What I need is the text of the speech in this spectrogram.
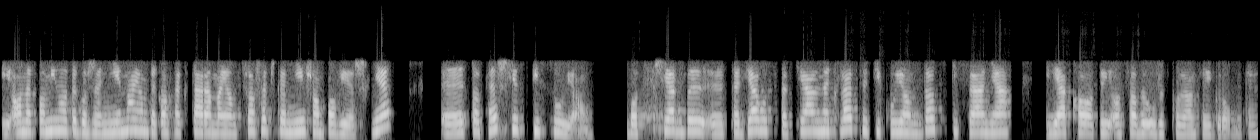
i one pomimo tego, że nie mają tego hektara, mają troszeczkę mniejszą powierzchnię, y, to też się spisują, bo też jakby y, te działy specjalne klasyfikują do spisania jako tej osoby użytkującej grunty.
